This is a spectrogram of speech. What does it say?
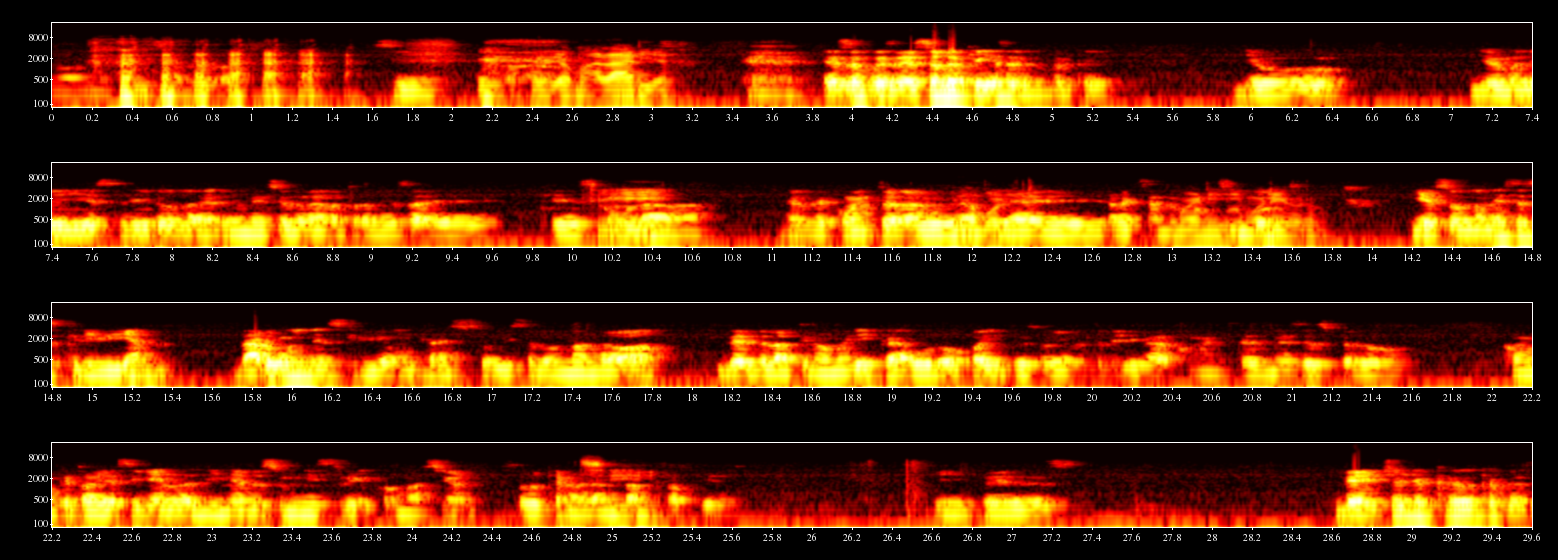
¿no? Y sí, se acuerda. Sí. me dio malaria. Eso, pues, eso es lo que hice, porque yo, yo me leí este libro, La Dimensión de la Naturaleza, de- que es como la, el recuento de la Humboldt. biografía de Alexander Buenísimo Humboldt. libro. Y esos manes escribían. Darwin escribía un resto y se los mandaba desde Latinoamérica a Europa y pues obviamente le llegaba como en tres meses, pero como que todavía siguen las líneas de suministro de información, solo que no eran tan rápidas. Y entonces, de hecho yo creo que pues,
